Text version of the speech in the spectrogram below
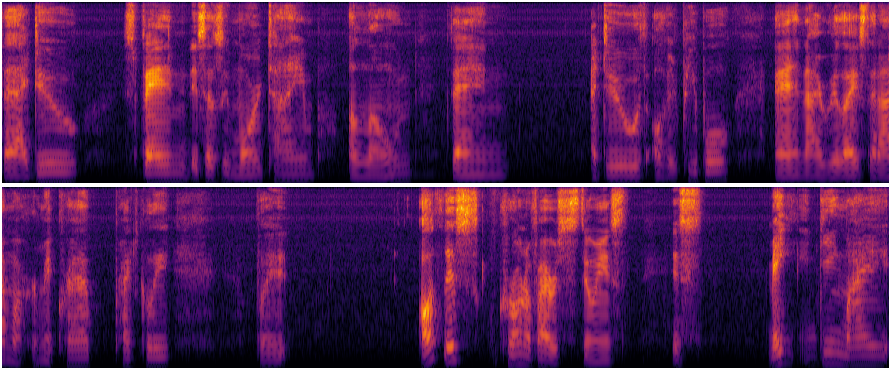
that I do spend essentially more time alone than I do with other people, and I realize that I'm a hermit crab practically. But all this coronavirus is doing is, is making my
